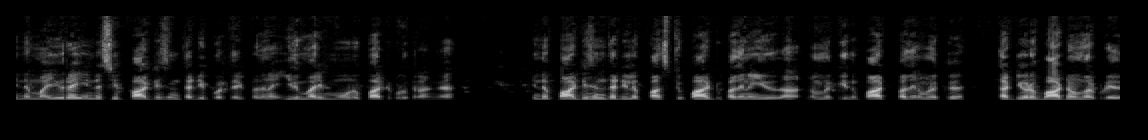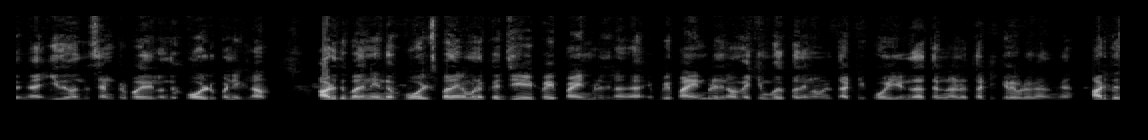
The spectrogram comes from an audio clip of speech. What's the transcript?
இந்த மயூரை இண்டஸ்ட்ரி பார்ட்டிஷன் தட்டி பொறுத்த வரைக்கும் பார்த்தீங்கன்னா இது மாதிரி மூணு பார்ட் கொடுக்குறாங்க. இந்த பார்ட்டிசன் தட்டியில ஃபர்ஸ்ட் பார்ட் பார்த்தீங்கன்னா இதுதான். நம்மளுக்கு இந்த பார்ட் பார்த்தீங்கன்னா நம்மளுக்கு தட்டியோட பாட்டம் வரக்கூடியதுங்க. இது வந்து சென்டர் பகுதியில் வந்து ஹோல்டு பண்ணிக்கலாம். அடுத்து பார்த்தீங்கன்னா இந்த ஹோல்ஸ் பார்த்தீங்கன்னா நம்மளுக்கு ஜிஐ பை பயன்படுத்தினாங்க இப்படி பயன்படுத்தி நம்ம வைக்கும்போது பார்த்தீங்கன்னா நம்மளுக்கு தட்டி கோழி என்ன தள்ளினாலும் தட்டி கீழே விடுறாங்க அடுத்து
